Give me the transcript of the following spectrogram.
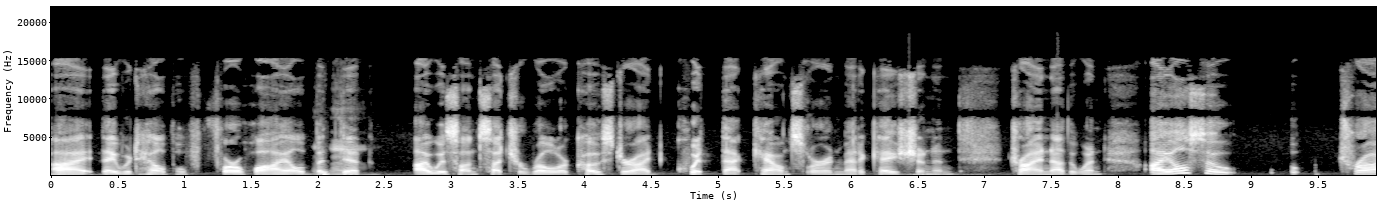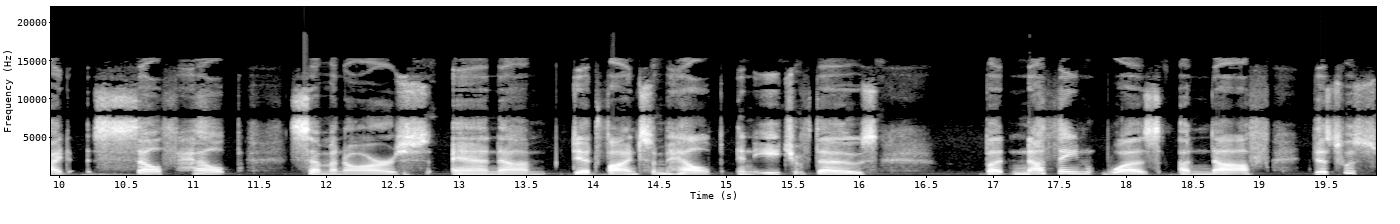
I, they would help for a while, but mm-hmm. then I was on such a roller coaster, I'd quit that counselor and medication and try another one. I also tried self help seminars and um, did find some help in each of those, but nothing was enough. This was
